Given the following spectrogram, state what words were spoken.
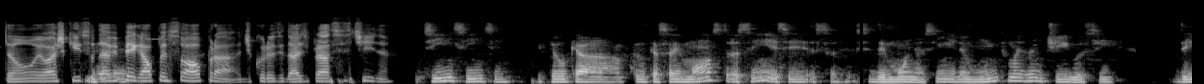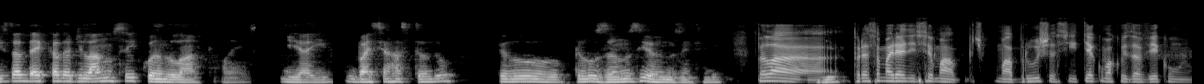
Então eu acho que isso é. deve pegar o pessoal pra, de curiosidade para assistir, né? Sim, sim, sim. E pelo que a, pelo que essa aí mostra, assim, esse, esse, esse demônio, assim, ele é muito mais antigo, assim desde a década de lá, não sei quando lá, mas e aí vai se arrastando pelo, pelos anos e anos, entendeu? Pela, e... por essa Mariane ser uma, tipo, uma bruxa, assim, tem alguma coisa a ver com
